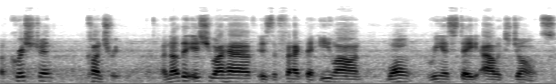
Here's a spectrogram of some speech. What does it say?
a Christian country. Another issue I have is the fact that Elon won't reinstate Alex Jones.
